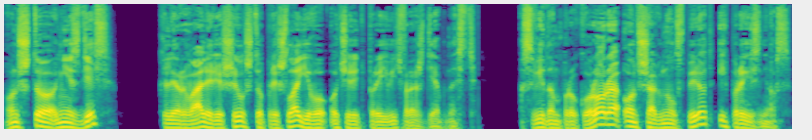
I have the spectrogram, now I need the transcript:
Он что, не здесь? Клерваль решил, что пришла его очередь проявить враждебность. С видом прокурора он шагнул вперед и произнес.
